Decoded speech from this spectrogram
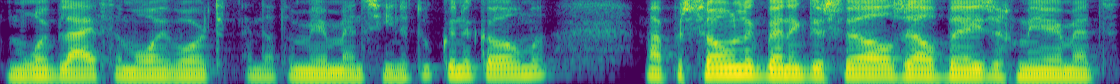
mooi blijft en mooi wordt en dat er meer mensen hier naartoe kunnen komen. Maar persoonlijk ben ik dus wel zelf bezig meer met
